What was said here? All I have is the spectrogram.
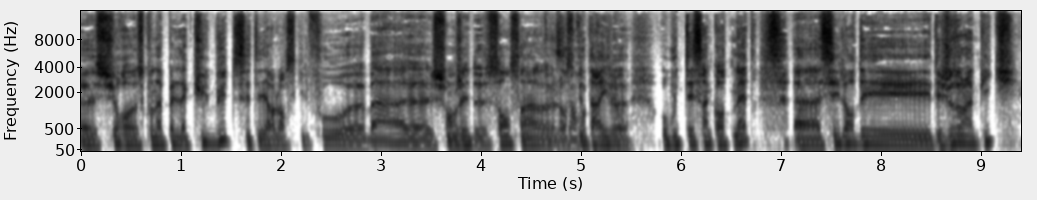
euh, sur ce qu'on appelle la culbute, c'est-à-dire lorsqu'il faut euh, bah, euh, changer de sens, hein, Ouais, lorsque tu arrives ouais. au bout de tes 50 mètres. Euh, C'est lors des, des Jeux Olympiques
